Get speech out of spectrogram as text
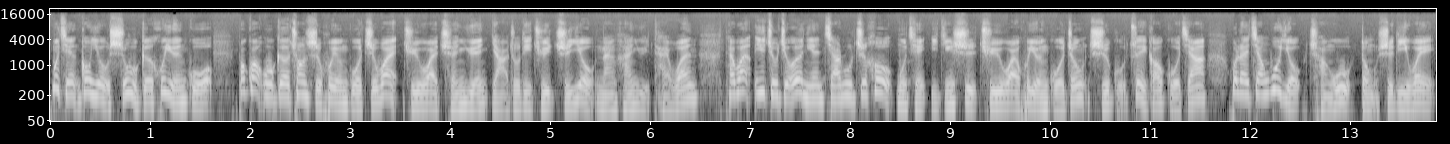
目前共有十五个会员国，包括五个创始会员国之外，区域外成员亚洲地区只有南韩与台湾。台湾一九九二年加入之后，目前已经是区域外会员国中持股最高国家，未来将握有常务董事地位。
